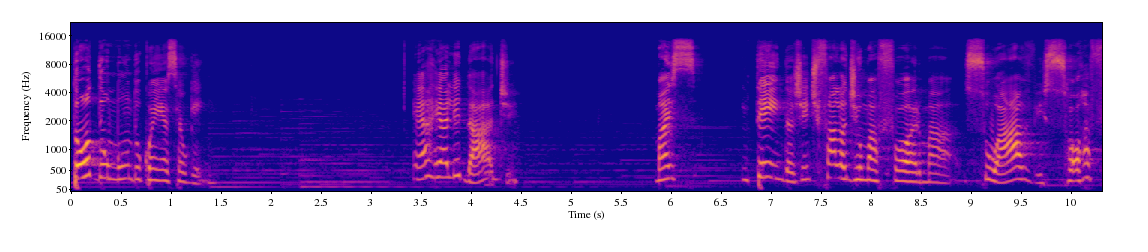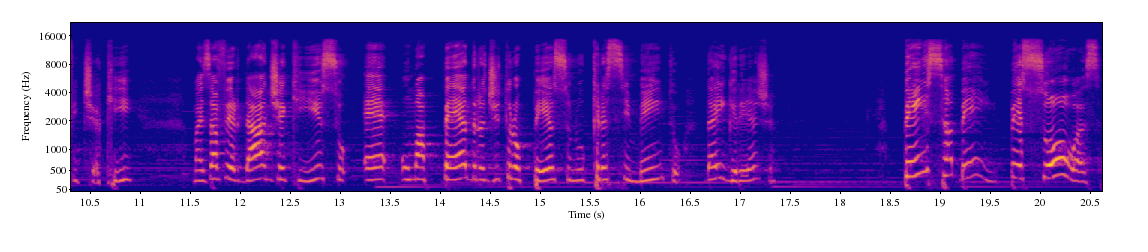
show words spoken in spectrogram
Todo mundo conhece alguém. É a realidade. Mas entenda, a gente fala de uma forma suave, soft aqui, mas a verdade é que isso é uma pedra de tropeço no crescimento da igreja. Pensa bem, pessoas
